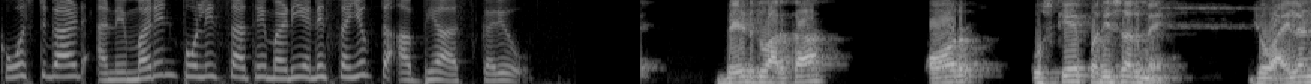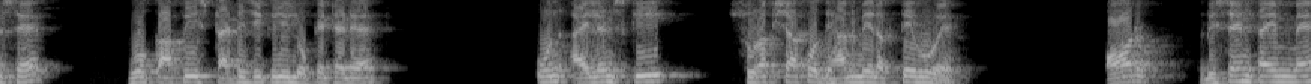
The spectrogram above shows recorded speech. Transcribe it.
કોસ્ટગાર્ડ અને મરીન પોલીસ સાથે મળી અને સંયુક્ત અભ્યાસ કર્યો बेट द्वारका और उसके परिसर में जो आइलैंड्स है वो काफी स्ट्रैटेजिकली लोकेटेड है उन आइलैंड्स की सुरक्षा को ध्यान में रखते हुए और रिसेंट टाइम में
